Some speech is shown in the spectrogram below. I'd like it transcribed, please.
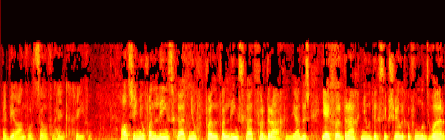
heb je antwoord zelf gegeven. Als je nu van links gaat, nu van, links gaat verdragen, ja, dus jij verdraagt nu de seksuele gevoelens, waar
